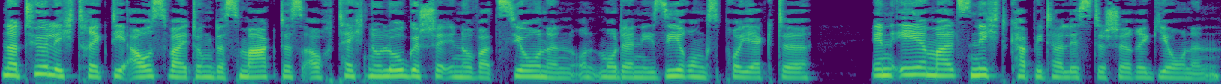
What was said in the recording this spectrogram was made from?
Natürlich trägt die Ausweitung des Marktes auch technologische Innovationen und Modernisierungsprojekte in ehemals nicht kapitalistische Regionen.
